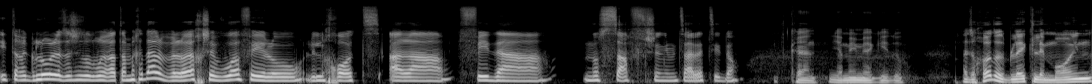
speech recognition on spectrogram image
יתרגלו לזה שזאת ברירת המחדל ולא יחשבו אפילו ללחוץ על הפיד הנוסף שנמצא לצידו. כן, ימים יגידו. את זוכרת את בלייק למוין,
